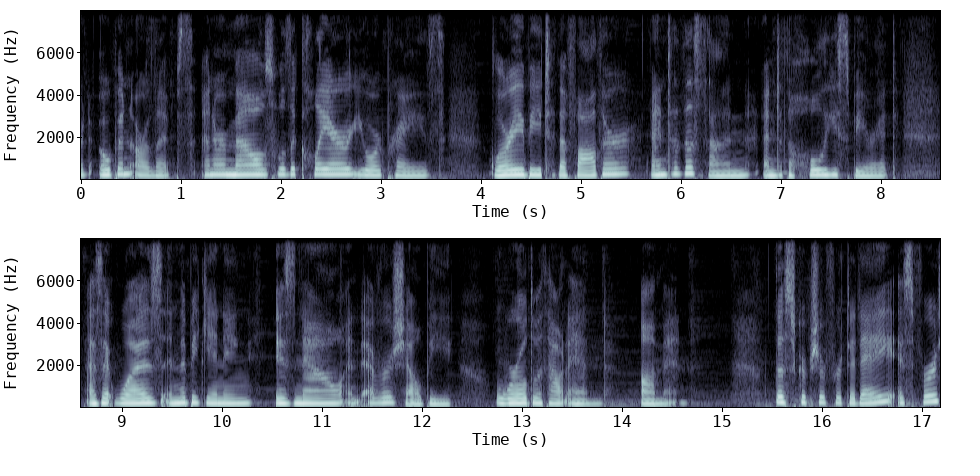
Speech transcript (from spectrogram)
Lord, open our lips, and our mouths will declare your praise. Glory be to the Father, and to the Son, and to the Holy Spirit, as it was in the beginning, is now, and ever shall be, world without end. Amen. The scripture for today is 1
